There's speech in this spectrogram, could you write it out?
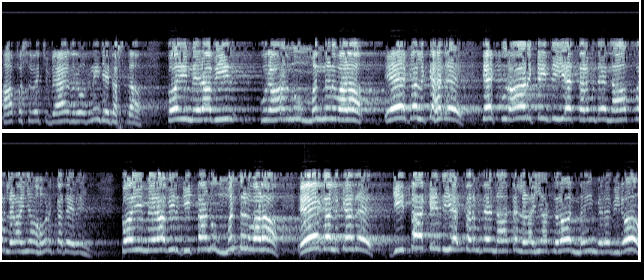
ਆਪਸ ਵਿੱਚ ਵੈਰ ਵਿਰੋਧ ਨਹੀਂ ਜੇ ਦੱਸਦਾ। ਕੋਈ ਮੇਰਾ ਵੀਰ ਕੁਰਾਨ ਨੂੰ ਮੰਨਣ ਵਾਲਾ ਇਹ ਗੱਲ ਕਹਿ ਦੇ ਕਿ ਕੁਰਾਨ ਕਹਿੰਦੀ ਹੈ ਧਰਮ ਦੇ ਨਾਂ ਉੱਪਰ ਲੜਾਈਆਂ ਹੋਣ ਕਦੇ ਨਹੀਂ। ਕੋਈ ਮੇਰਾ ਵੀਰ ਗੀਤਾ ਨੂੰ ਮੰਨਣ ਵਾਲਾ ਇਹ ਗੱਲ ਕਹਿ ਦੇ, ਗੀਤਾ ਕਹਿੰਦੀ ਹੈ ਧਰਮ ਦੇ ਨਾਂ ਤੇ ਲੜਾਈਆਂ ਕਰੋ, ਨਹੀਂ ਮੇਰੇ ਵੀਰੋ,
